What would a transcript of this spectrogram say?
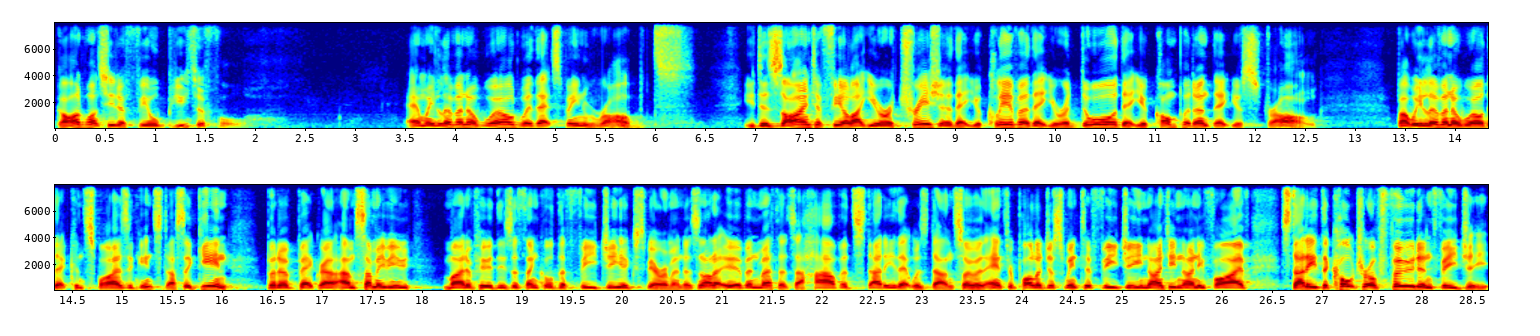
God wants you to feel beautiful. And we live in a world where that's been robbed. You're designed to feel like you're a treasure, that you're clever, that you're adored, that you're competent, that you're strong. But we live in a world that conspires against us. Again, bit of background. Um, some of you might have heard there's a thing called the Fiji experiment. It's not an urban myth, it's a Harvard study that was done. So, an anthropologist went to Fiji 1995, studied the culture of food in Fiji.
